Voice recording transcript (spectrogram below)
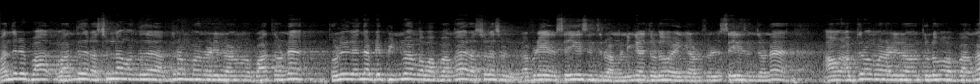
வந்துட்டு பா வந்து ரசுல்லா வந்தது அப்துல் ரஹ்மான் அவங்க பார்த்தோன்னே தொழிலேருந்து அப்படியே பின்வாங்க பார்ப்பாங்க. ரசுல்லா சொல் அப்படியே செய்கை செஞ்சுருவாங்க. நீங்களே தொழுக வைங்க அப்படின்னு சொல்லிட்டு செய்கை செஞ்சோடனே அவங்க அப்துல் ரஹ்மான் அலிலான் தொழுக வைப்பாங்க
